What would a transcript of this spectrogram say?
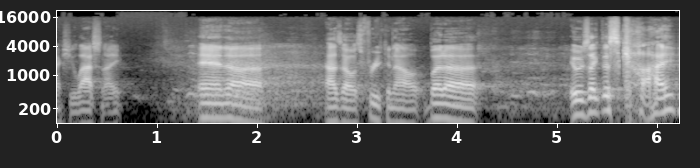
actually last night, and. Uh, as I was freaking out. But uh, it was like this guy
